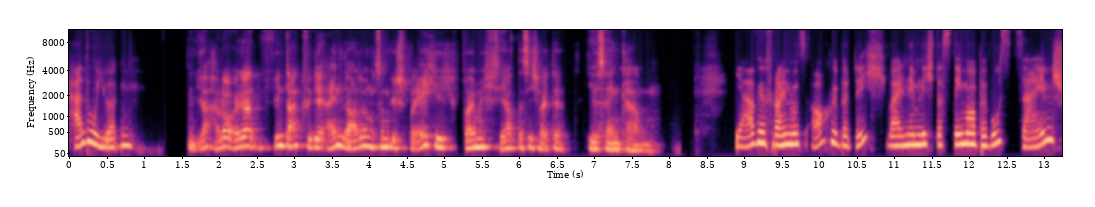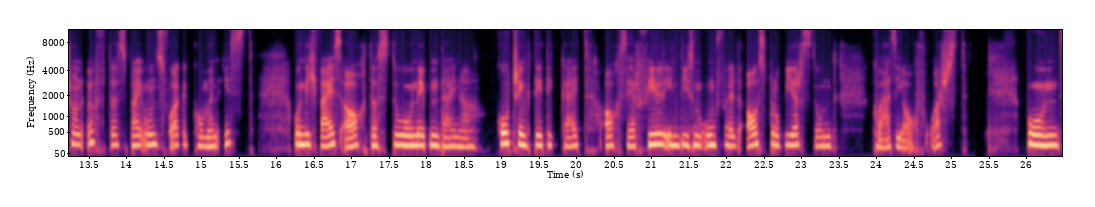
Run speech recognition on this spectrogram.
Hallo Jürgen. Ja, hallo Olga. Vielen Dank für die Einladung zum Gespräch. Ich freue mich sehr, dass ich heute hier sein kann. Ja, wir freuen uns auch über dich, weil nämlich das Thema Bewusstsein schon öfters bei uns vorgekommen ist. Und ich weiß auch, dass du neben deiner Coaching-Tätigkeit auch sehr viel in diesem Umfeld ausprobierst und quasi auch forschst. Und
